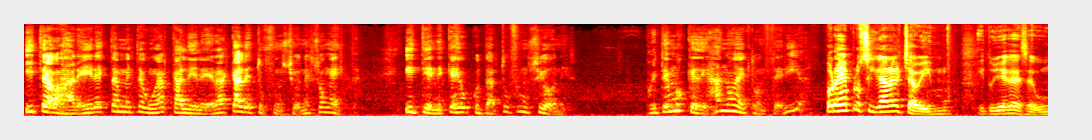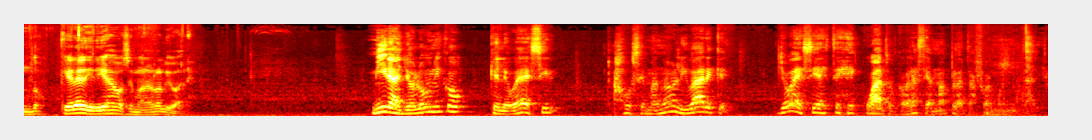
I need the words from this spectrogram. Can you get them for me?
Y trabajará directamente con un alcalde y le dirá, alcalde, tus funciones son estas. Y tiene que ejecutar tus funciones. Pues tenemos que dejarnos de tonterías. Por ejemplo, si gana el chavismo y tú llegas de segundo, ¿qué le dirías a José Manuel Olivares? Mira, yo lo único que le voy a decir a José Manuel Olivares, que yo voy a decir a este G4, que ahora se llama Plataforma Unitaria,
